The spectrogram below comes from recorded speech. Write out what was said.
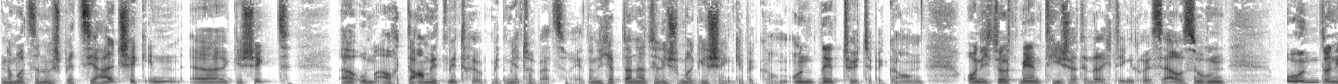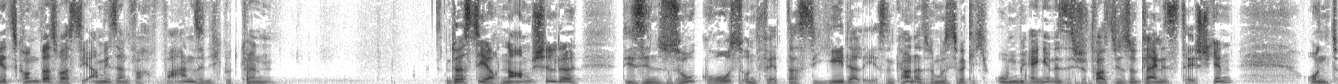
nochmal zu einem Spezial-Check-In äh, geschickt, äh, um auch damit mit, mit mir drüber zu reden. Und ich habe dann natürlich schon mal Geschenke bekommen und eine Tüte bekommen. Und ich durfte mir ein T-Shirt in der richtigen Größe aussuchen. Und, und jetzt kommt was, was die Amis einfach wahnsinnig gut können. Du hast ja auch Namensschilder, die sind so groß und fett, dass sie jeder lesen kann. Also du musst wirklich umhängen. Es ist schon fast wie so ein kleines Täschchen. Und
